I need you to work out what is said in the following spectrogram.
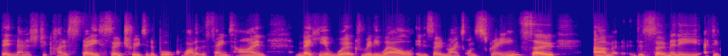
they managed to kind of stay so true to the book while at the same time making it work really well in its own right on screen. So um, there's so many, I think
